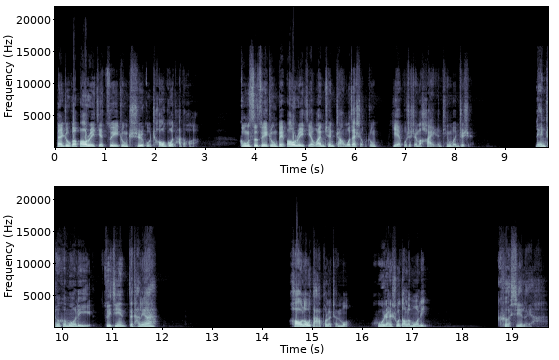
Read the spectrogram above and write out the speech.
但如果包瑞杰最终持股超过他的话，公司最终被包瑞杰完全掌握在手中，也不是什么骇人听闻之事。连城和茉莉最近在谈恋爱。郝楼打破了沉默，忽然说到了茉莉。可惜了呀，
